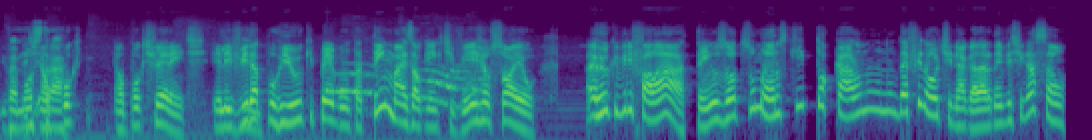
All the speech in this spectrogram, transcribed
E vai É mostrar. um pouco, é um pouco diferente. Ele vira pro Ryuki e pergunta: tem mais alguém que te veja ou só eu? Aí o Ryuki vira e fala: ah, tem os outros humanos que tocaram no, no Death Note, né? A galera da investigação.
